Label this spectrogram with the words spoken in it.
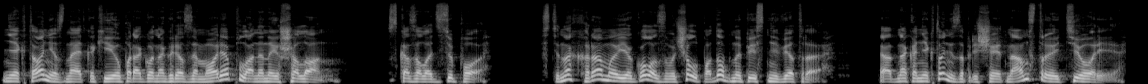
«Никто не знает, какие у Парагона Грёзы моря планы на эшелон», — сказала Дзюпо. В стенах храма её голос звучал подобно песне ветра. Однако никто не запрещает нам строить теории.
